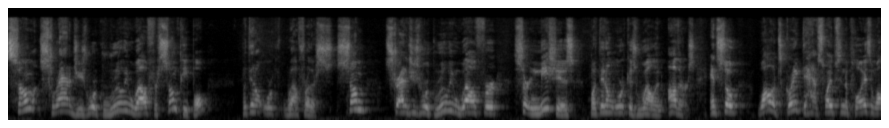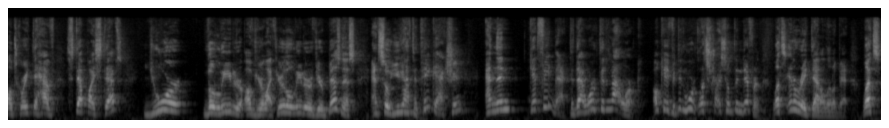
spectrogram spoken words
Some strategies work really well for some people, but they don't work well for others. Some strategies work really well for certain niches, but they don't work as well in others. And so while it's great to have swipes and deploys, and while it's great to have step by steps, you're the leader of your life. You're the leader of your business. And so you have to take action and then get feedback. Did that work? Did it not work? Okay, if it didn't work, let's try something different. Let's iterate that a little bit. Let's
